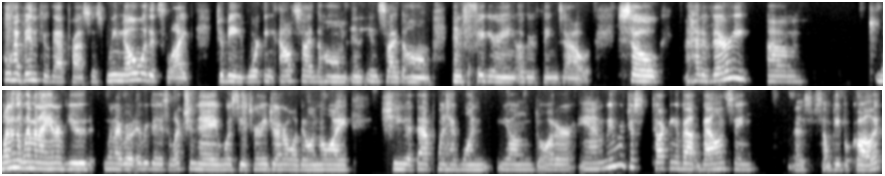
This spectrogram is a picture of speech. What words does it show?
who have been through that process. We know what it's like to be working outside the home and inside the home and figuring other things out. So I had a very, um, one of the women I interviewed when I wrote Every Day is Election Day was the Attorney General of Illinois she at that point had one young daughter and we were just talking about balancing as some people call it.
